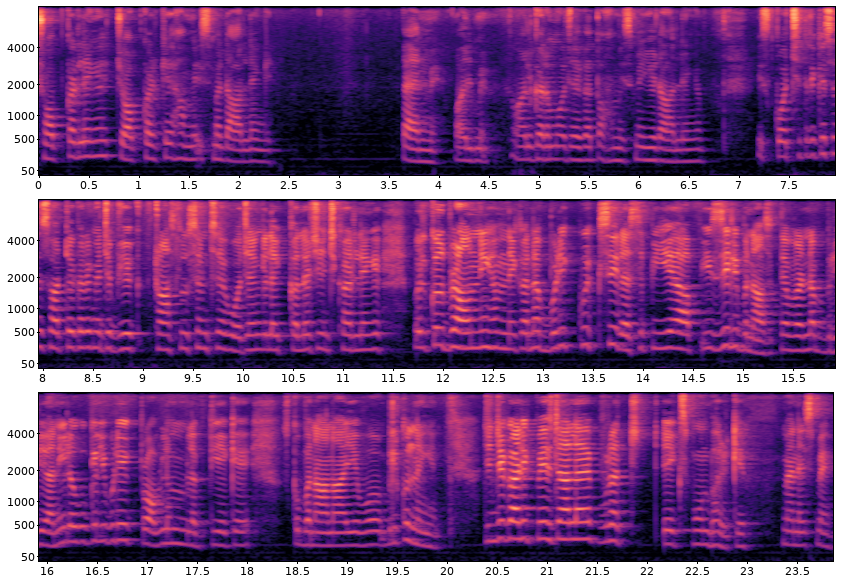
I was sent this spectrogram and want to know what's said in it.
चॉप कर लेंगे चॉप करके हम इसमें डाल लेंगे पैन में ऑयल में। ऑयल गर्म हो जाएगा तो हम इसमें ये डाल लेंगे। इसको अच्छी तरीके से सॉटे करेंगे। जब ये ट्रांसलूसेंट से हो जाएँगे लाइक कलर चेंज कर लेंगे, बिल्कुल ब्राउन नहीं हमने करना, बड़ी क्विक सी रेसिपी है, आप इजीली बना सकते हैं, वरना बिरयानी लोगों के लिए बड़ी एक प्रॉब्लम लगती है कि उसको बनाना, ये वो बिल्कुल नहीं है। जिंजर गार्लिक पेस्ट डाला है, पूरा एक स्पून भर के। मैंने इसमें,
